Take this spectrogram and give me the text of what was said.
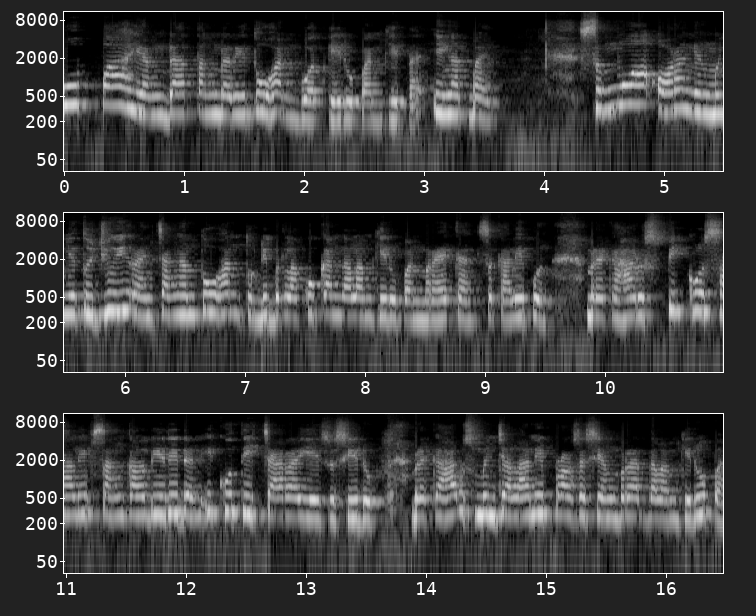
upah yang datang dari Tuhan buat kehidupan kita. Ingat baik, semua orang yang menyetujui rancangan Tuhan untuk diberlakukan dalam kehidupan mereka, sekalipun mereka harus pikul salib, sangkal diri, dan ikuti cara Yesus hidup, mereka harus menjalani proses yang berat dalam kehidupan.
